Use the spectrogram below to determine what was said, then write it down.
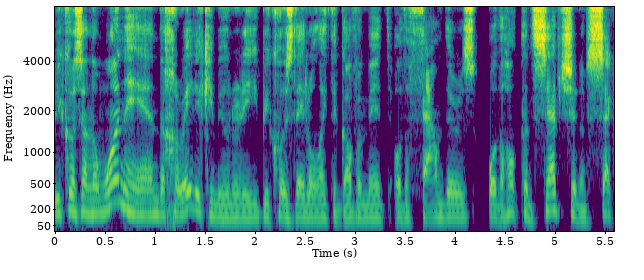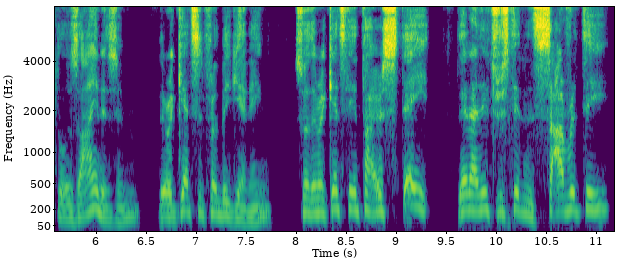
because on the one hand, the Haredi community, because they don't like the government or the founders or the whole conception of secular Zionism, they're against it from the beginning. So they're against the entire state. They're not interested in sovereignty.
